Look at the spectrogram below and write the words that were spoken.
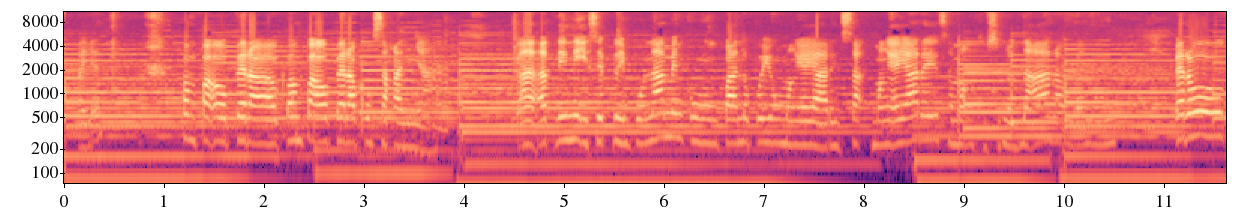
ayan, pampa-opera, pampa-opera po sa kanya. Ah, At iniisip din po namin kung paano po yung mangyayari sa mangyayari sa mga susunod na araw. Ganun. Pero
